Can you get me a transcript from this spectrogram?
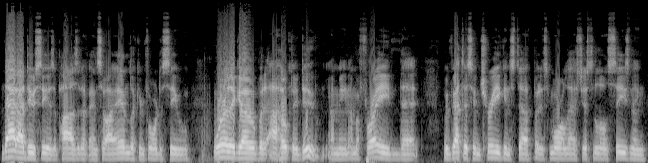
that I do see as a positive, and so I am looking forward to see where they go. But I hope they do. I mean, I'm afraid that we've got this intrigue and stuff, but it's more or less just a little seasoning,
